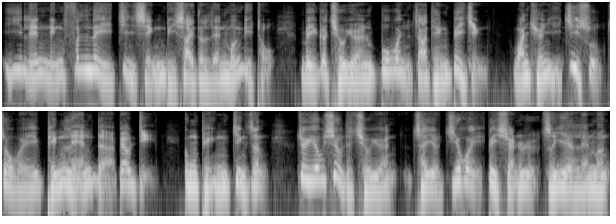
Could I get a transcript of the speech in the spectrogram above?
依年龄分类进行比赛的联盟里头，每个球员不问家庭背景，完全以技术作为评联的标的，公平竞争，最优秀的球员才有机会被选入职业联盟。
